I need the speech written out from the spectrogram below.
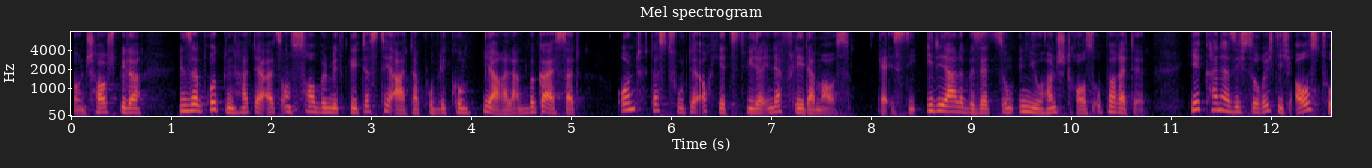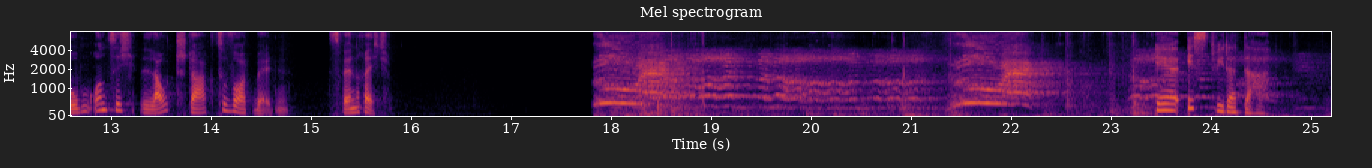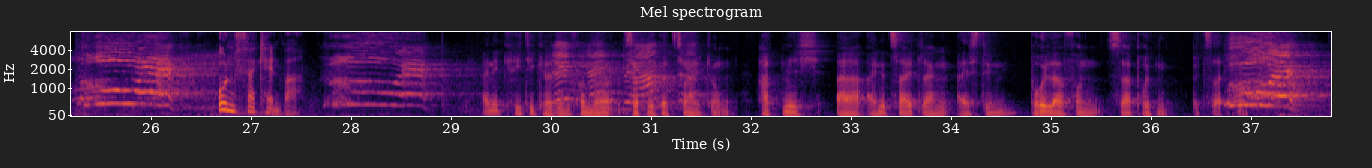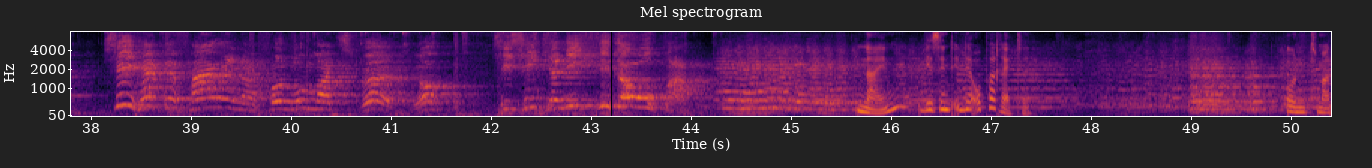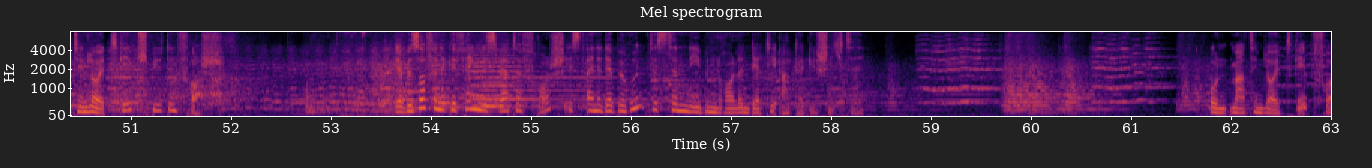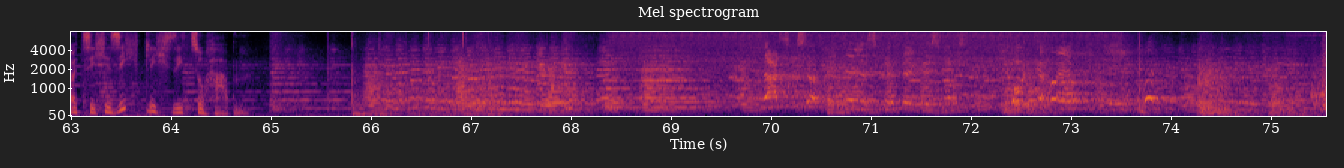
und Schauspieler. In Saarbrücken hat er als Ensemblemitglied das Theaterpublikum jahrelang begeistert. Und das tut er auch jetzt wieder in der Fledermaus. Er ist die ideale Besetzung in Johann Strauß Operette. Hier kann er sich so richtig austoben und sich lautstark zu Wort melden. Sven Rech. Er ist wieder da. Unverkennbar. Eine Kritikerin von der Saarbrücker Zeitung hat mich äh, eine Zeit lang als den Brüller von Saarbrücken bezeichnet. Ruhe! Sie, Herr Gefangener von Nummer 12, ja? Sie sind ja nicht in der Oper. Nein, wir sind in der Operette. Und Martin Leutgeb spielt den Frosch. Der besoffene Gefängniswärter Frosch ist eine der berühmtesten Nebenrollen der Theatergeschichte. Und Martin Leutgeb freut sich sichtlich, sie zu haben. Das ist ein fidelles Gefängnis, was ungeheuer.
